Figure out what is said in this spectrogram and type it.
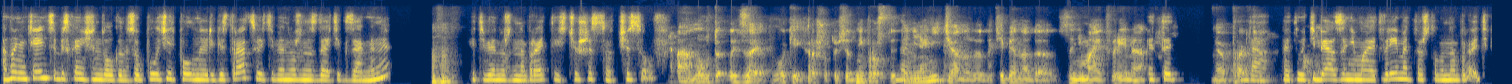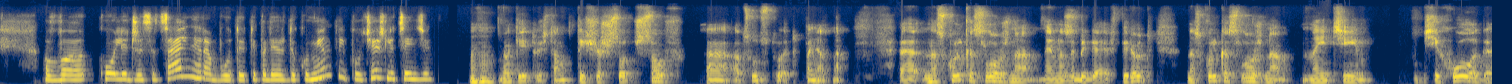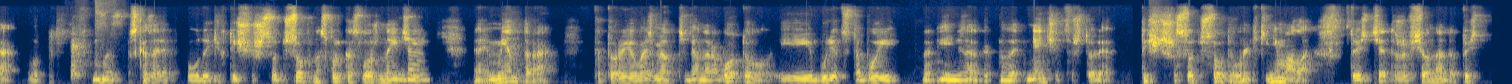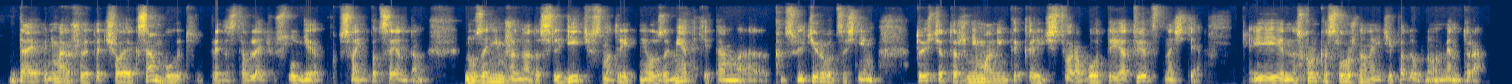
Оно не тянется бесконечно долго, но чтобы получить полную регистрацию, тебе нужно сдать экзамены, uh и тебе нужно набрать 1600 часов. А, ну вот из-за этого, окей, хорошо. То есть это не просто, да. это не они тянут, это тебе надо, занимает время. Это Э, практики. Да, это у тебя занимает время, то, чтобы набрать. В колледже социальной работы ты подаешь документы и получаешь лицензию. Угу, окей, то есть там 1600 часов э, отсутствует, понятно. Э, насколько сложно, наверное, забегая вперед, насколько сложно найти психолога, вот мы сказали по поводу этих 1600 часов, насколько сложно найти да. ментора, который возьмет тебя на работу и будет с тобой, я не знаю, как назвать, нянчиться, что ли, 1600 часов довольно-таки немало. То есть это же все надо... То есть да, я понимаю, что этот человек сам будет предоставлять услуги своим пациентам, но за ним же надо следить, смотреть на его заметки, там, э, консультироваться с ним. То есть это же не маленькое количество работы и ответственности. И насколько сложно найти подобного ментора?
